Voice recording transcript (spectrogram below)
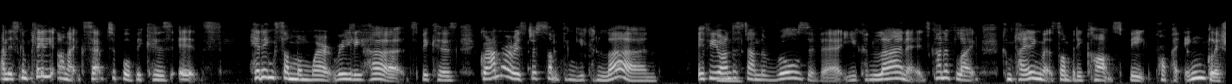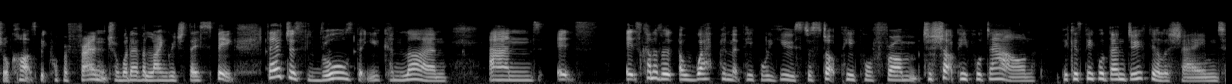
And it's completely unacceptable because it's hitting someone where it really hurts because grammar is just something you can learn. If you mm. understand the rules of it, you can learn it. It's kind of like complaining that somebody can't speak proper English or can't speak proper French or whatever language they speak. They're just rules that you can learn. And it's it's kind of a, a, weapon that people use to stop people from to shut people down because people then do feel ashamed.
